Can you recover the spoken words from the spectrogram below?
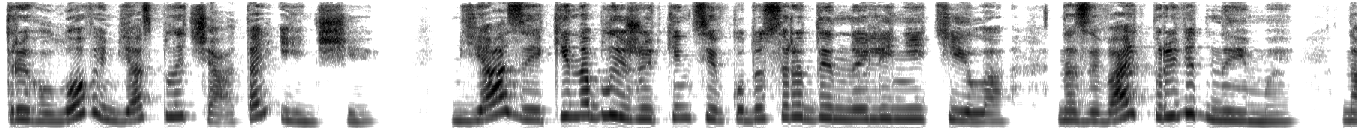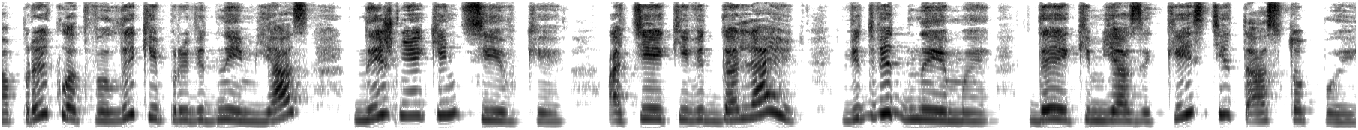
триголовий м'яз плеча та інші. М'язи, які наближують кінцівку до серединної лінії тіла, називають привідними наприклад, великий привідний м'яз нижньої кінцівки, а ті, які віддаляють, відвідними, деякі м'язи кисті та стопи.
